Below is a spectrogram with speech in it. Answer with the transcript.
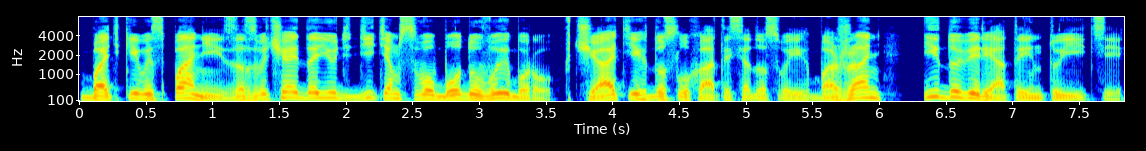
Батьки в Іспанії зазвичай дають дітям свободу вибору, вчать їх дослухатися до своїх бажань і довіряти інтуїції.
